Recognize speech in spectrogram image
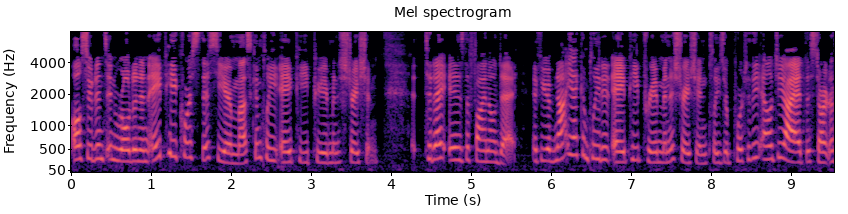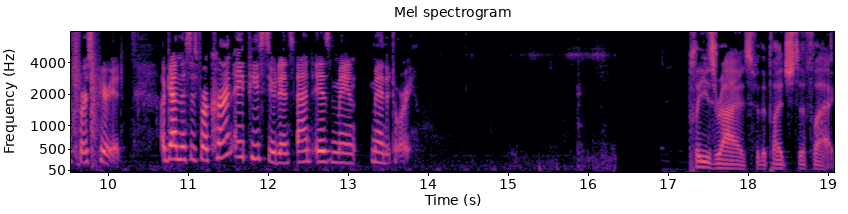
All students enrolled in an AP course this year must complete AP pre-administration. Today is the final day. If you have not yet completed AP pre-administration, please report to the LGI at the start of first period. Again, this is for current AP students and is man mandatory. Please rise for the pledge to the flag.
